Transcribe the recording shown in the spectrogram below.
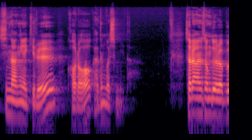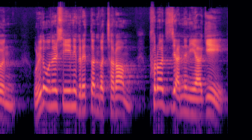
신앙의 길을 걸어가는 것입니다. 사랑하는 성도 여러분, 우리도 오늘 시인이 그랬던 것처럼 풀어지지 않는 이야기,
